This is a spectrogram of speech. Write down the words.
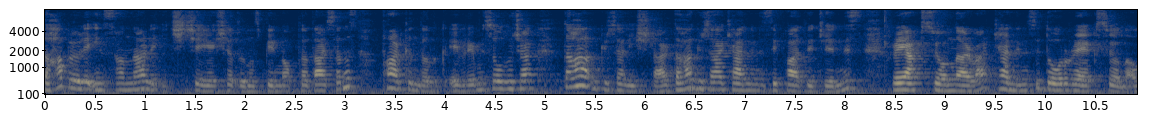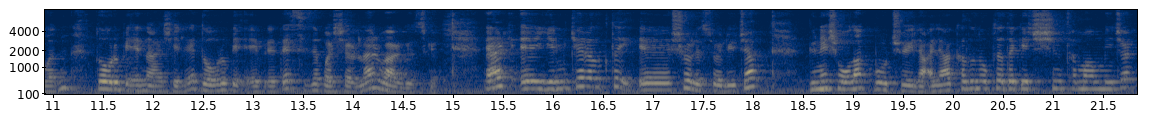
daha böyle insanlarla iç içe yaşadığınız bir noktadaysanız farkındalık evremiz olacak. Daha güzel işler, daha güzel kendinizi ifade edeceğiniz reaksiyonlar var. Kendinizi doğru reaksiyon alanın, doğru bir enerjiyle, doğru bir evrede size başarılar var gözüküyor. Eğer 22 Aralık'ta şöyle söyleyeceğim. Güneş Oğlak Burcu ile alakalı noktada geçişini tamamlayacak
